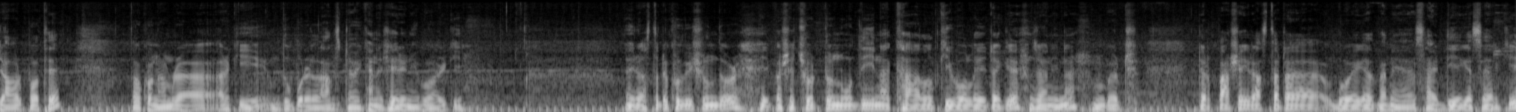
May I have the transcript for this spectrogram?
যাওয়ার পথে তখন আমরা আর কি দুপুরের লাঞ্চটা ওইখানে সেরে নিব আর কি। এই রাস্তাটা খুবই সুন্দর। এই পাশে ছোট্ট নদী না খাল, কি বলে এটাকে জানি না বাট এটার পাশেই রাস্তাটা বয়ে গেছে মানে সাইড দিয়ে গেছে আর কি।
